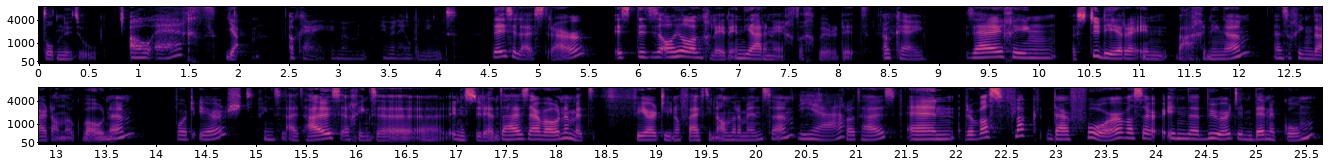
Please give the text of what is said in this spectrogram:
tot nu toe. Oh, echt? Ja. Oké, ik, ben, ik ben heel benieuwd. Deze luisteraar, is, dit is al heel lang geleden, in de jaren negentig gebeurde dit. Oké. Zij ging studeren in Wageningen en ze ging daar dan ook wonen. Voor het eerst ging ze uit huis en ging ze eh, in een studentenhuis daar wonen met 14 of 15 andere mensen. Ja. Groot huis. En er was vlak daarvoor, was er in de buurt in Bennekom,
